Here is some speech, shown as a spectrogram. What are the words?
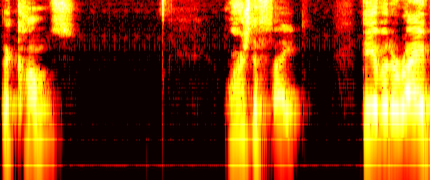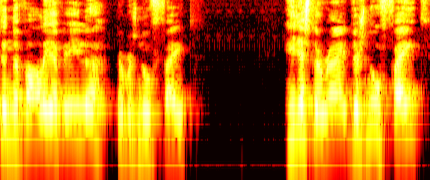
that comes. Where's the fight? David arrived in the valley of Elah. There was no fight. He just arrived. There's no fight.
